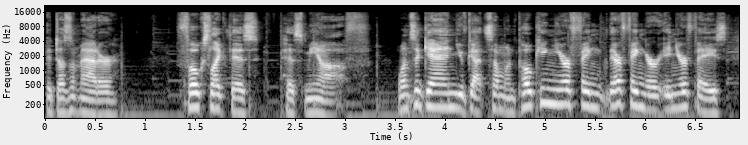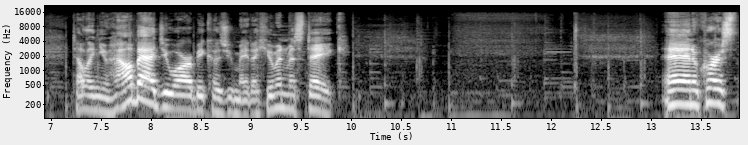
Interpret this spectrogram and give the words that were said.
It doesn't matter. Folks like this piss me off. Once again, you've got someone poking your fing their finger in your face, telling you how bad you are because you made a human mistake. And of course,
